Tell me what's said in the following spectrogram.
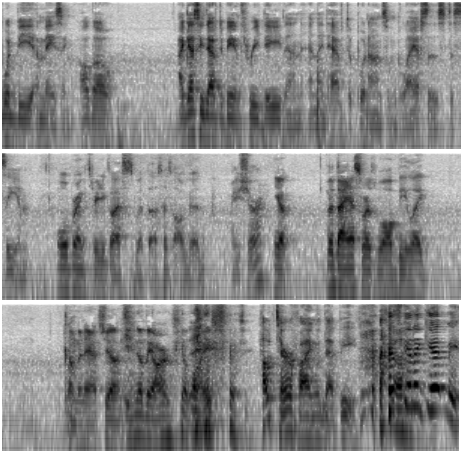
would be amazing. Although, I guess he'd have to be in 3D then, and they'd have to put on some glasses to see him. We'll bring 3D glasses with us. It's all good. Are you sure? Yep. The dinosaurs will all be like coming at you, even though they are in real life. How terrifying would that be? it's gonna get me.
